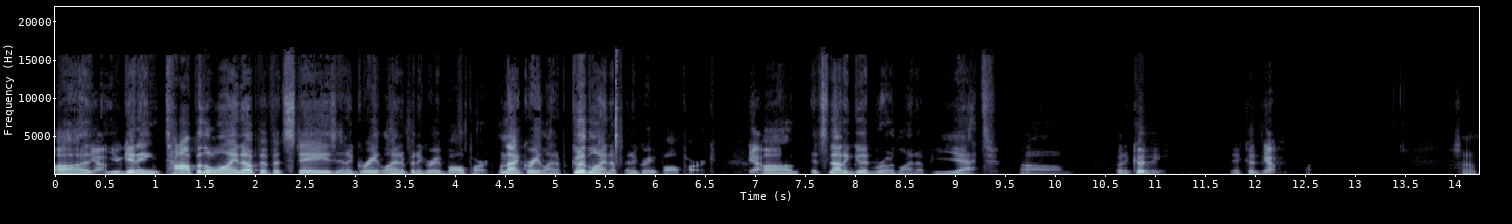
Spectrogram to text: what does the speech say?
Uh, Yeah. You're getting top of the lineup if it stays in a great lineup in a great ballpark. Well, not great lineup, good lineup in a great ballpark. Yeah. Um, it's not a good road lineup yet, um, but it could be. It could be. Yep. So.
